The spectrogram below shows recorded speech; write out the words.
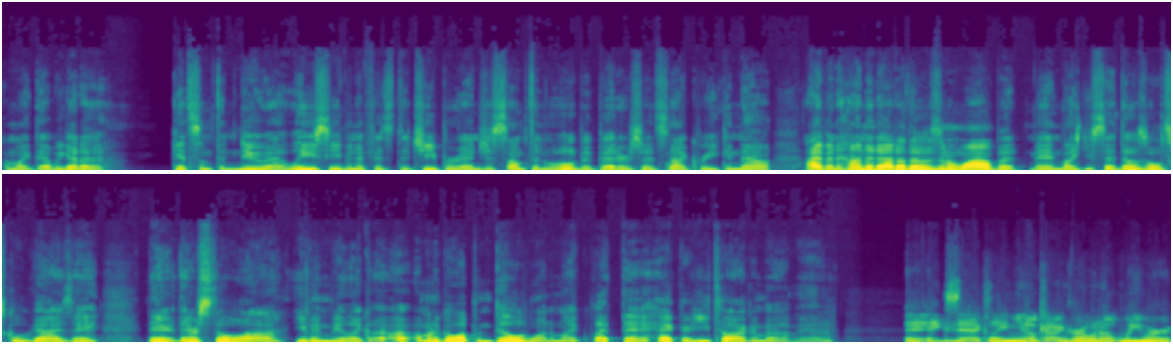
I'm like that. We gotta get something new at least, even if it's the cheaper end, just something a little bit better so it's not creaking. Now, I haven't hunted out of those in a while, but man, like you said, those old school guys, they they they're still uh, even be like, I'm gonna go up and build one. I'm like, what the heck are you talking about, man? exactly. And, you know, kind of growing up, we were,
